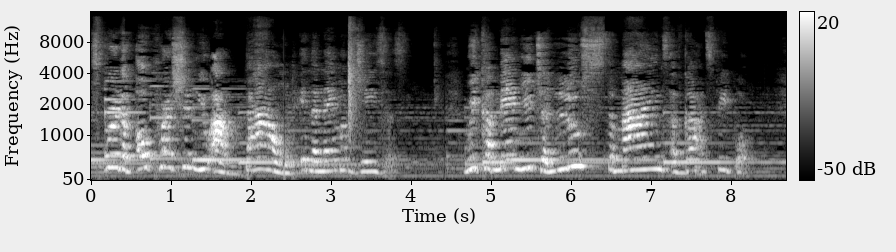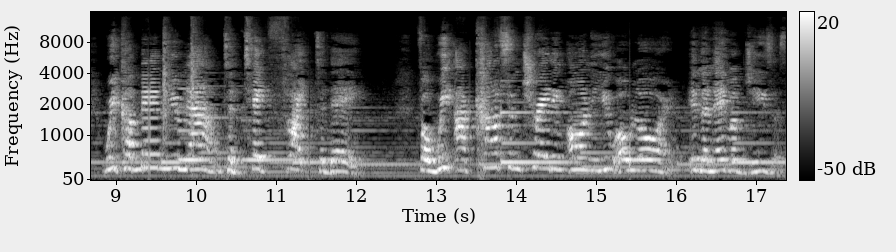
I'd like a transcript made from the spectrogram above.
Spirit of oppression, you are bound in the name of Jesus. We command you to loose the minds of God's people. We command you now to take flight today. For we are concentrating on you, O Lord, in the name of Jesus.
